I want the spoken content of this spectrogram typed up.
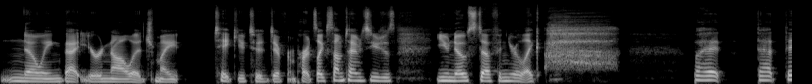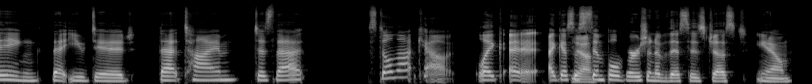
knowing that your knowledge might take you to different parts. Like, sometimes you just, you know, stuff and you're like, ah, but that thing that you did that time, does that still not count? Like, I, I guess Yeah. a simple version of this is just, you know,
